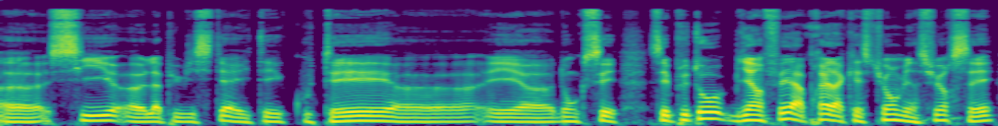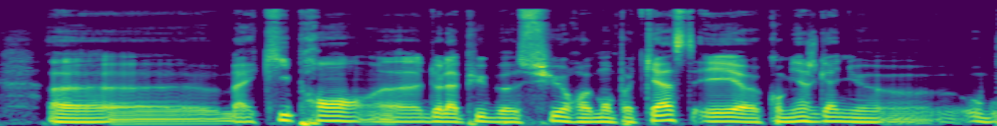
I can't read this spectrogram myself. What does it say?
euh, si euh, la publicité a été écoutée euh, et euh, donc c'est plutôt bien fait. Après la question bien sûr c'est euh, bah, qui prend euh, de la pub sur mon podcast et euh, combien je gagne euh, au bout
